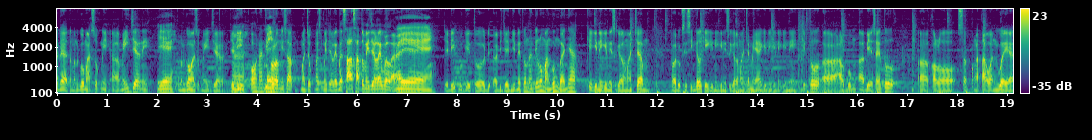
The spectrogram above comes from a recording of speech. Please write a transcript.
ada teman gue masuk nih eh, major nih, Iya. temen gue masuk major. Jadi, Ah. oh nanti kalau misal masuk masuk major label, salah satu major label lah. Ah, Iya. Jadi begitu di- eh, dijanjinya tuh nanti lu manggung banyak kayak gini-gini segala macam. Produksi single kayak gini-gini segala macam ya, gini-gini gini. Itu eh, album eh, biasanya tuh eh, kalau sepengetahuan gue ya,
